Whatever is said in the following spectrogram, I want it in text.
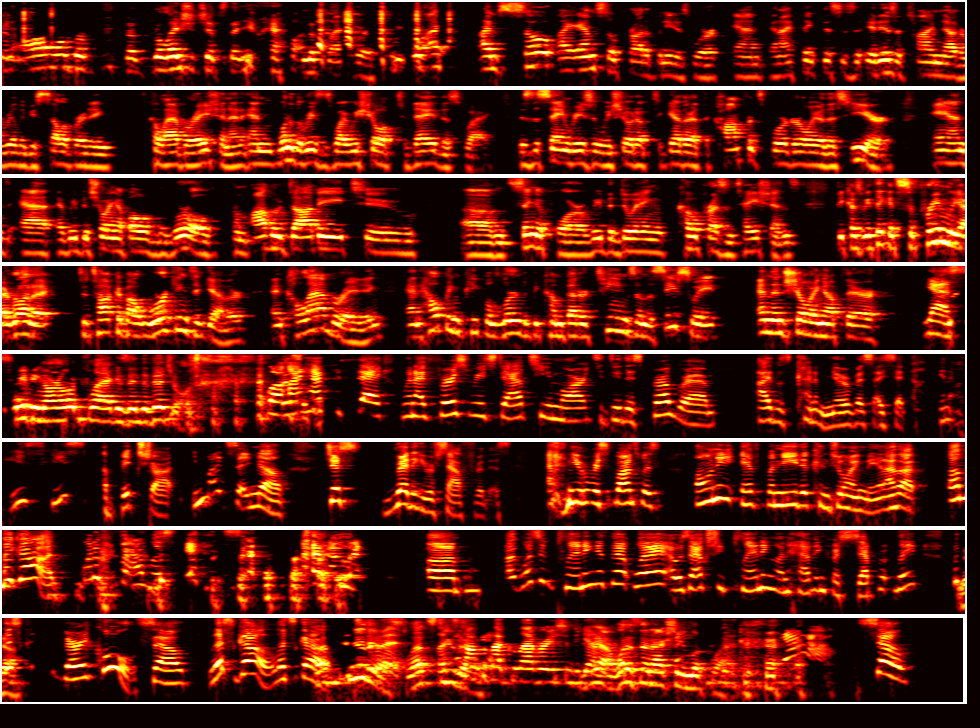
in all the, the relationships that you have on the planet. well, I, I'm so I am so proud of Bonita's work, and and I think this is it is a time now to really be celebrating collaboration. And and one of the reasons why we show up today this way is the same reason we showed up together at the conference board earlier this year, and at, and we've been showing up all over the world from Abu Dhabi to um, Singapore. We've been doing co-presentations because we think it's supremely ironic to talk about working together and collaborating and helping people learn to become better teams in the C-suite, and then showing up there yes. waving our own flag as individuals. Well, I have to say, when I first reached out to you, Mark, to do this program, I was kind of nervous. I said, you know, he's he's a big shot. He might say no. Just ready yourself for this. And your response was, only if Bonita can join me. And I thought, oh my God, what a fabulous answer. And I went, um, I wasn't planning it that way. I was actually planning on having her separately, but this could be very cool. So let's go. Let's go. Let's do this. Let's Let's this. talk about collaboration together. Yeah, what does that actually look like? Yeah. So,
